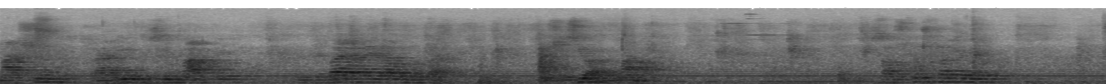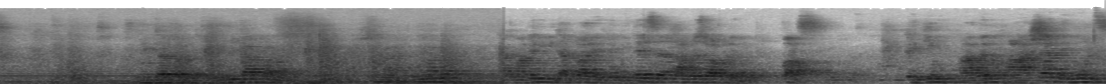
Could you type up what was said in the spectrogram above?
mașini, radio, schimb noapte. Întrebarea mea era următoare. Și ziua, mama, S-au spus toate limitatoare. Limitatoare. Dacă avem limitatoare de viteză, am rezolvat problema. Fals. Cât timp avem așa de mulți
